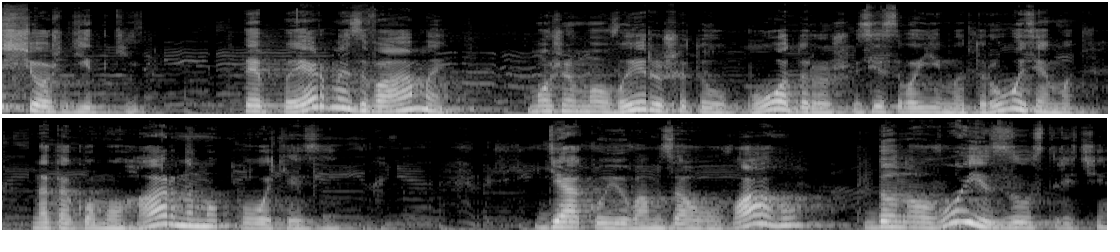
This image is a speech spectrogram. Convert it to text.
що ж, дітки, тепер ми з вами можемо вирушити у подорож зі своїми друзями на такому гарному потязі. Дякую вам за увагу. До нової зустрічі!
